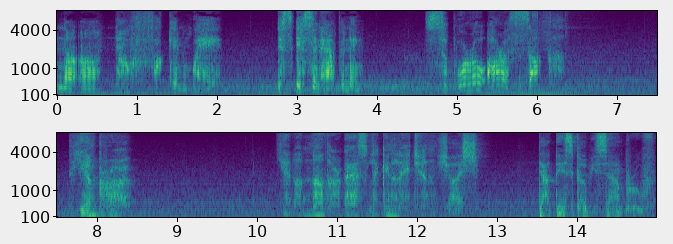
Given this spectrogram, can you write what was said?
Nuh-uh. No fucking way. This isn't happening. Saburo Arasaka? The Emperor. Yet another ass-licking legend. Shush. Doubt this could be soundproof.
